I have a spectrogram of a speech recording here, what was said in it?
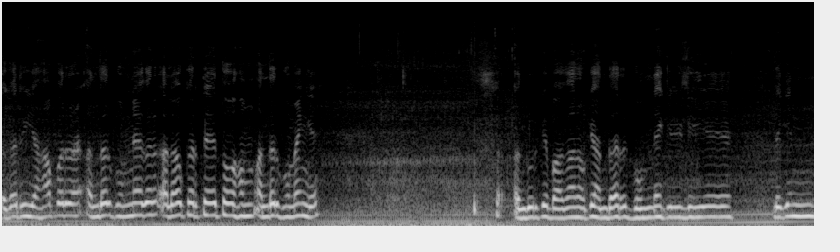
अगर यहाँ पर अंदर घूमने अगर अलाउ करते हैं तो हम अंदर घूमेंगे। अंगूर के बागानों के अंदर घूमने के लिए, लेकिन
